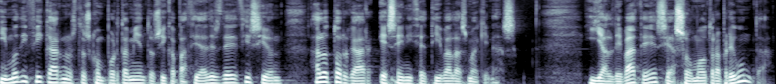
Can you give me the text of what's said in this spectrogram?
y modificar nuestros comportamientos y capacidades de decisión al otorgar esa iniciativa a las máquinas. Y al debate se asoma otra pregunta.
